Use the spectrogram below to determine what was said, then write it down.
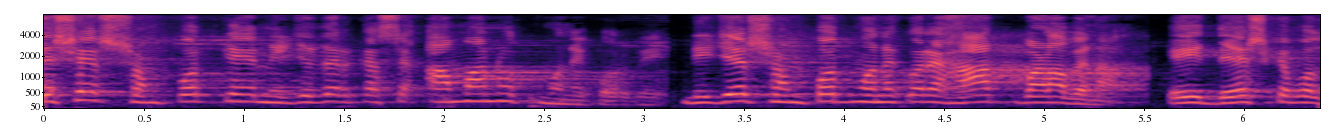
দেশের সম্পদকে নিজেদের কাছে আমানত মনে করবে। নিজের সম্পদ মনে করে হাত বাড়াবে না। এই দেশ কেবল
